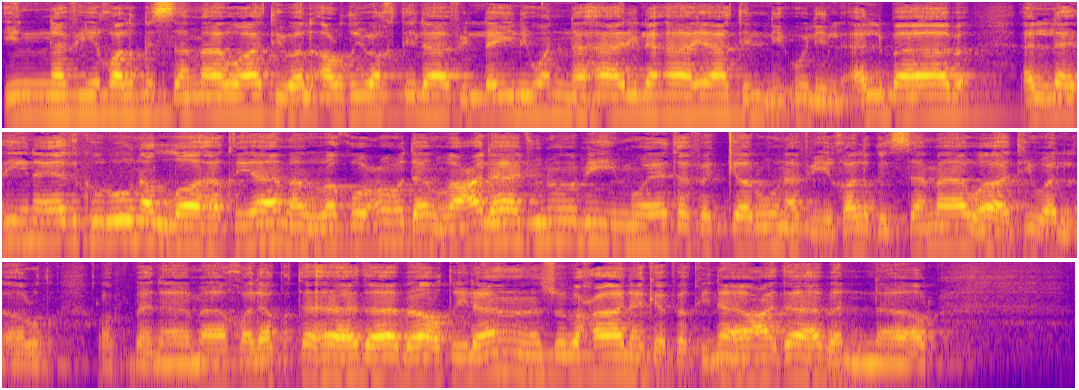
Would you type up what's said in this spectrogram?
إن في خلق السماوات والأرض واختلاف الليل والنهار لآيات لأولي الألباب الذين يذكرون الله قياما وقعودا وعلى جنوبهم ويتفكرون في خلق السماوات والأرض. ربنا ما خلقت هذا باطلا سبحانك فقنا عذاب النار.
